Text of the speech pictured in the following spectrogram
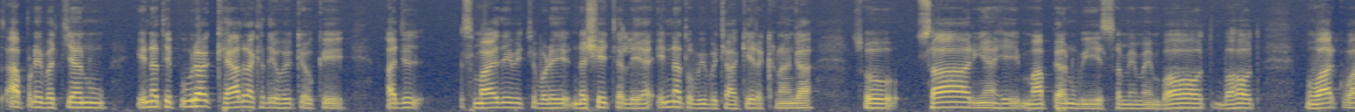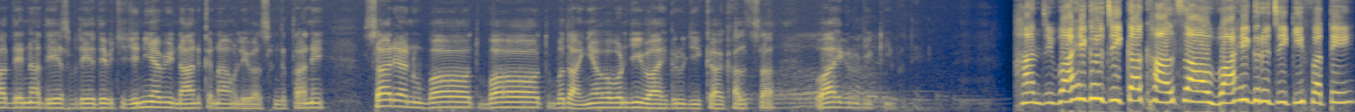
ਤਾਂ ਆਪਣੇ ਬੱਚਿਆਂ ਨੂੰ ਇਹਨਾਂ ਤੇ ਪੂਰਾ ਖਿਆਲ ਰੱਖਦੇ ਹੋਏ, ਕਿਉਂਕਿ ਅੱਜ ਸਮਾਜ ਦੇ ਵਿੱਚ ਬੜੇ ਨਸ਼ੇ ਚੱਲੇ ਆ, ਇਹਨਾਂ ਤੋਂ ਵੀ ਬਚਾ ਕੇ ਰੱਖਣਾਗਾ। ਸੋ ਸਾਰੀਆਂ ਹੀ ਮਾਪਿਆਂ ਨੂੰ ਵੀ ਇਸ ਸਮੇਂ ਮੈਂ ਬਹੁਤ ਬਹੁਤ ਮੁਬਾਰਕਬਾਦ ਦੇਣਾ ਦੇਸ਼ ਵਿਦੇਸ਼ ਦੇ ਵਿੱਚ ਜਿੰਨੀਆਂ ਵੀ ਨਾਨਕ ਨਾਮ ਲੇਵਾ ਸੰਗਤਾਂ ਨੇ, ਸਾਰਿਆਂ ਨੂੰ ਬਹੁਤ ਬਹੁਤ ਵਧਾਈਆਂ ਹੋਵਣ ਜੀ। ਵਾਹਿਗੁਰੂ ਜੀ ਕਾ ਖਾਲਸਾ, ਵਾਹਿਗੁਰੂ ਜੀ ਕੀ ਫਤਿਹ। ਹਾਂਜੀ, ਵਾਹਿਗੁਰੂ ਜੀ ਕਾ ਖਾਲਸਾ, ਵਾਹਿਗੁਰੂ ਜੀ ਕੀ ਫਤਿਹ।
